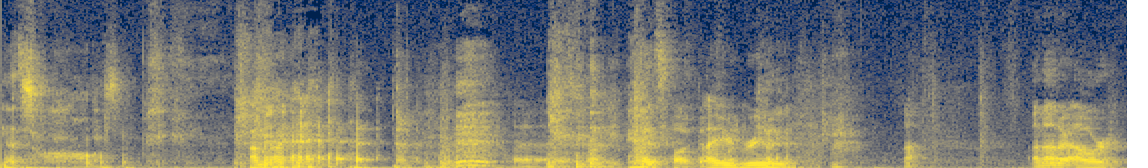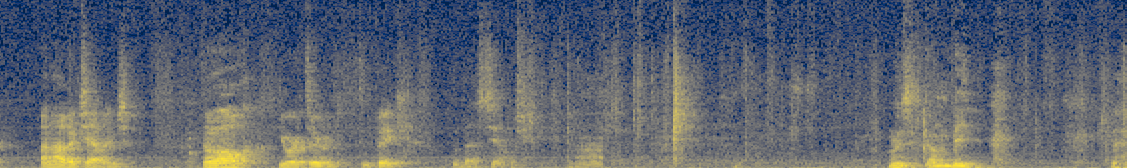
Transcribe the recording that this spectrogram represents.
That's awesome. I'm, I, Uh, that's funny. that's fucked up. I funny. really. Another hour, another challenge. Noel, your turn to pick the best challenge. Uh, who's it gonna be?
